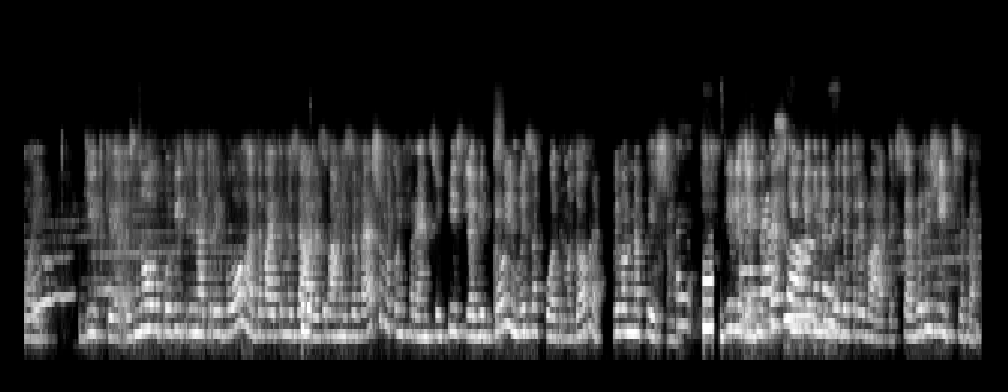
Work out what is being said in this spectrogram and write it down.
Ой, дітки, знову повітряна тривога. Давайте ми зараз з вами завершимо конференцію. Після відбою ми заходимо. Добре? Ми вам напишемо. Дивлячись на те, скільки вона буде тривати. Все, бережіть себе.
